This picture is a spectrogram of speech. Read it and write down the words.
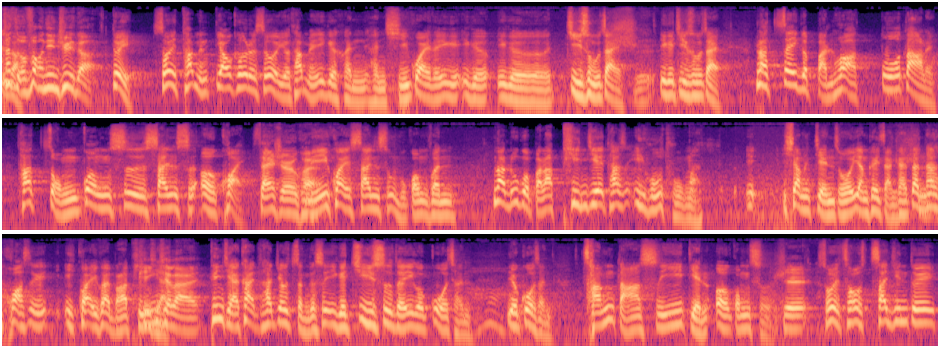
它怎么放进去的？对，所以他们雕刻的时候有他们一个很很奇怪的一个一个一个技术在，一个技术在。那这个版画多大呢？它总共是三十二块，三十二块，每一块三十五公分。那如果把它拼接，它是一幅图嘛？一像简镯一样可以展开，但它画是一块一块把它拼起来，拼起来看，它就整个是一个巨式的一个过程，一个过程，长达十一点二公尺。是，所以说三星堆，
